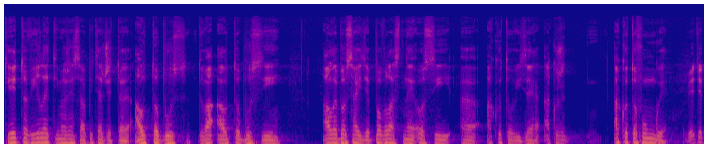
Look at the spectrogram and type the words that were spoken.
Tieto výlety, môžem sa opýtať, že to je autobus, dva autobusy, alebo sa ide po vlastnej osi, ako to vyzerá, akože, ako to funguje? Viete,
